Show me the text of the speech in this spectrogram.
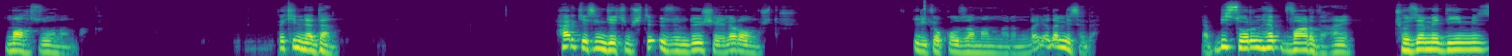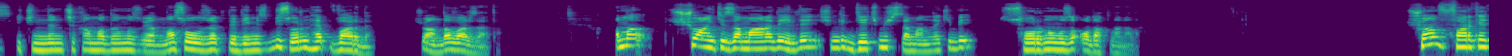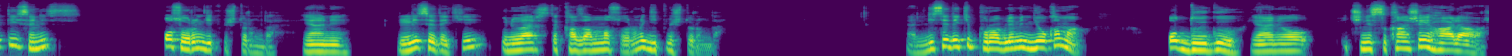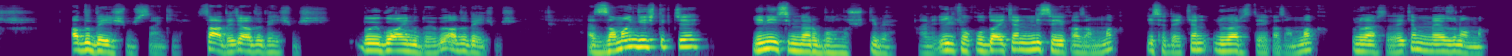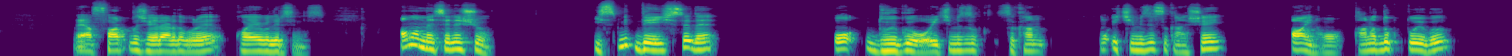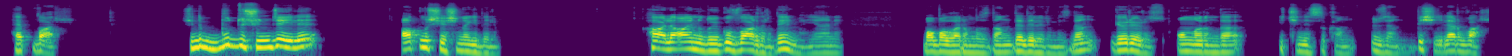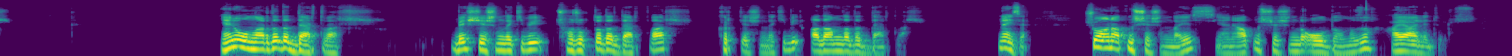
mahzun olmak. Peki neden? Herkesin geçmişte üzüldüğü şeyler olmuştur. İlkokul zamanlarında ya da lisede. Ya bir sorun hep vardı. Hani çözemediğimiz, içinden çıkamadığımız ya nasıl olacak dediğimiz bir sorun hep vardı. Şu anda var zaten. Ama şu anki zamana değil de şimdi geçmiş zamandaki bir sorunumuza odaklanalım. Şu an fark ettiyseniz o sorun gitmiş durumda. Yani lisedeki üniversite kazanma sorunu gitmiş durumda. Yani lisedeki problemin yok ama o duygu yani o içini sıkan şey hala var. Adı değişmiş sanki. Sadece adı değişmiş. Duygu aynı duygu, adı değişmiş. Yani zaman geçtikçe yeni isimler bulmuş gibi. Hani ilkokuldayken liseyi kazanmak, lisedeyken üniversiteyi kazanmak, üniversitedeyken mezun olmak. Veya farklı şeyler de buraya koyabilirsiniz. Ama mesele şu. İsmi değişse de o duygu, o içimizi sıkan, o içimizi sıkan şey aynı. O tanıdık duygu hep var. Şimdi bu düşünceyle 60 yaşına gidelim. Hala aynı duygu vardır değil mi? Yani babalarımızdan, dedelerimizden görüyoruz. Onların da içini sıkan, üzen bir şeyler var. Yani onlarda da dert var. 5 yaşındaki bir çocukta da dert var. 40 yaşındaki bir adamda da dert var. Neyse. Şu an 60 yaşındayız. Yani 60 yaşında olduğumuzu hayal ediyoruz.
